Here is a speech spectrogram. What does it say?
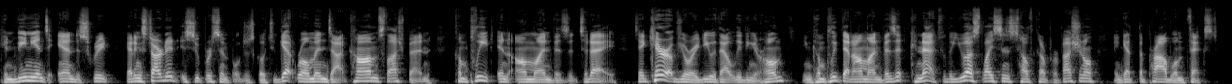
convenient, and discreet. Getting started is super simple. Just go to getroman.com slash Ben, complete an online visit today. Take care of your ED without leaving your home. You can complete that online visit, connect with a U.S. licensed healthcare professional, and get the problem fixed.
